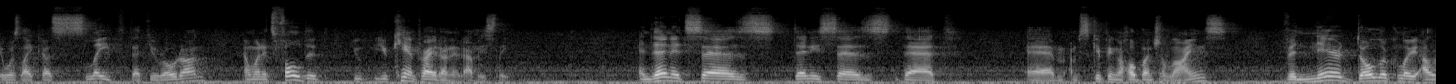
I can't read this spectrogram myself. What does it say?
it was like a slate that you wrote on, and when it's folded, you, you can't write on it, obviously. And then it says, then he says that, um, I'm skipping a whole bunch of lines. Vener dolokloi al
